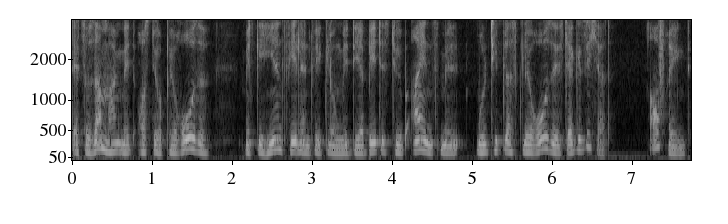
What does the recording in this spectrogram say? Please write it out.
Der Zusammenhang mit Osteoporose, mit Gehirnfehlentwicklung, mit Diabetes Typ 1, mit Multipler Sklerose ist ja gesichert. Aufregend.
